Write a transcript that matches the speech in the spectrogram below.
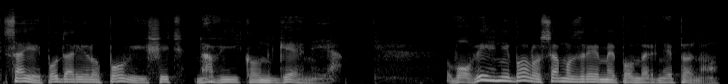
sa jej podarilo povýšiť na výkon génia. Vo výhni bolo samozrejme pomerne plno.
